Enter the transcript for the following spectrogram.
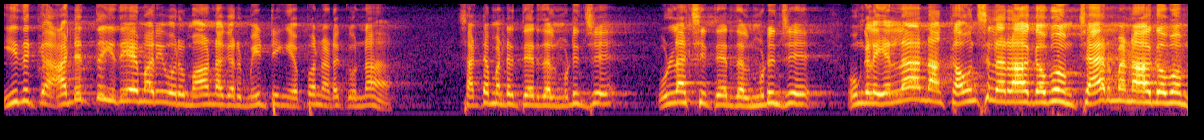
இதுக்கு அடுத்து இதே மாதிரி ஒரு மாநகர் மீட்டிங் எப்போ நடக்கும்னா சட்டமன்ற தேர்தல் முடிஞ்சு உள்ளாட்சி தேர்தல் முடிஞ்சு உங்களை எல்லாம் நான் கவுன்சிலராகவும் சேர்மனாகவும்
